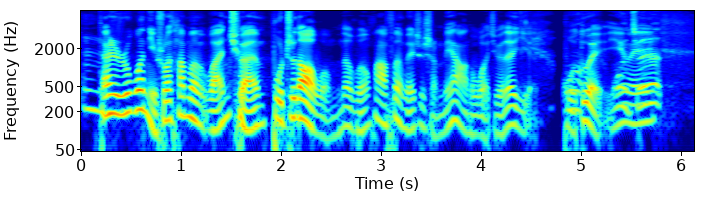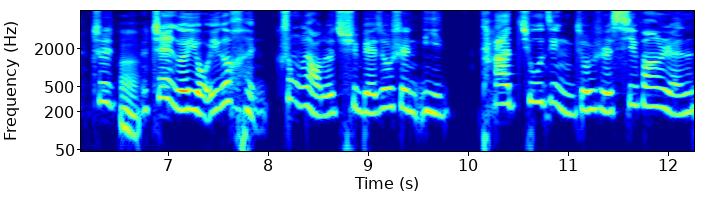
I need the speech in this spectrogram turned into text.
嗯，但是如果你说他们完全不知道我们的文化氛围是什么样的，我觉得也不对，因为我觉得这嗯这个有一个很重要的区别，就是你他究竟就是西方人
